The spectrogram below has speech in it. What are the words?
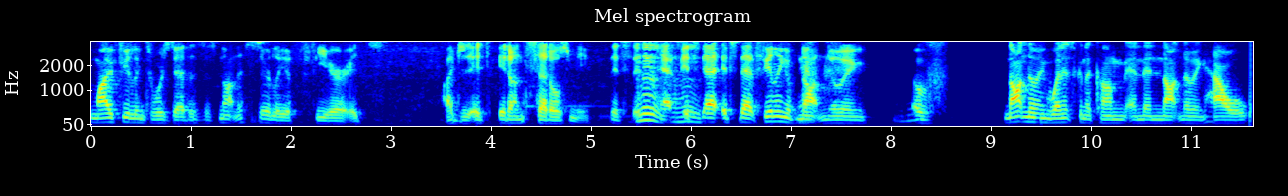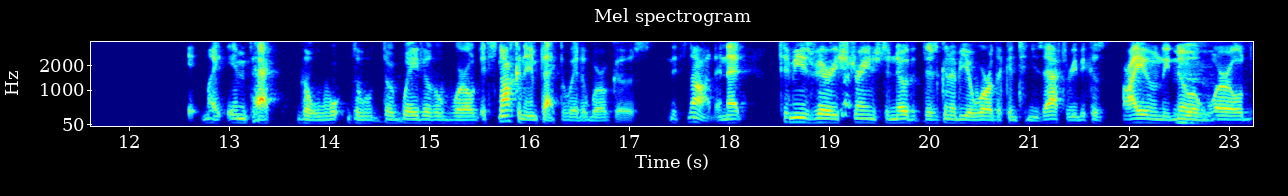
my feeling towards death is it's not necessarily a fear. It's I just it, it unsettles me. It's it's Mm, that it's mm. that it's that feeling of not knowing of not knowing when it's going to come and then not knowing how it might impact the the the way that the world. It's not going to impact the way the world goes. It's not, and that to me is very strange to know that there's going to be a world that continues after me because I only know Mm. a world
